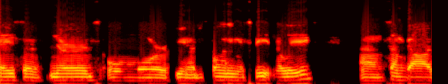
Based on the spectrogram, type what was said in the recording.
case of nerves or you know just finding his feet in the league? Um, some guys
